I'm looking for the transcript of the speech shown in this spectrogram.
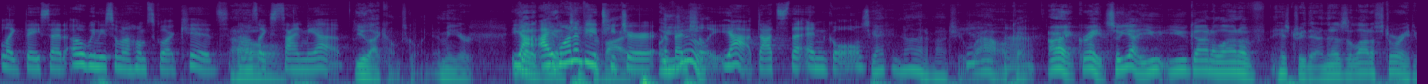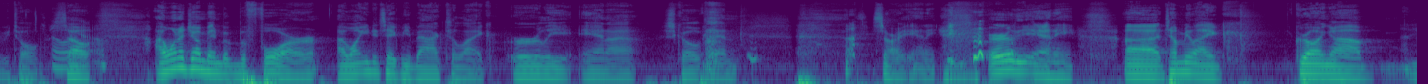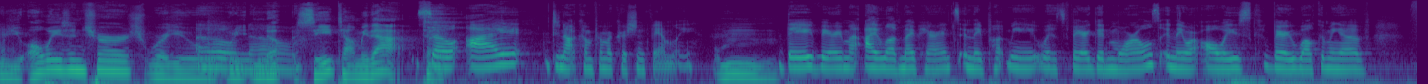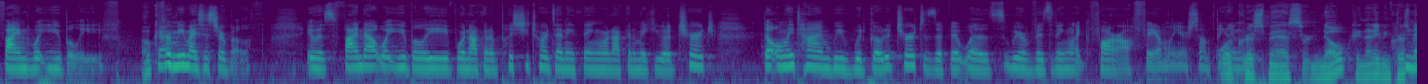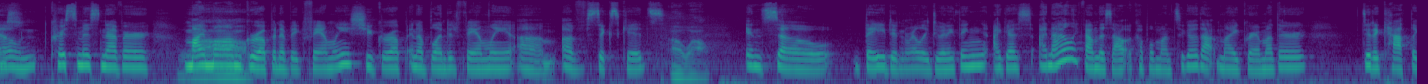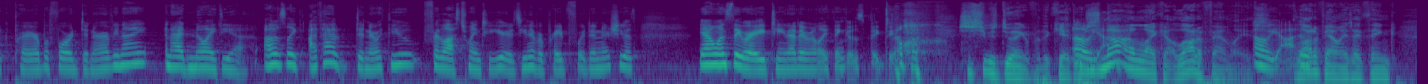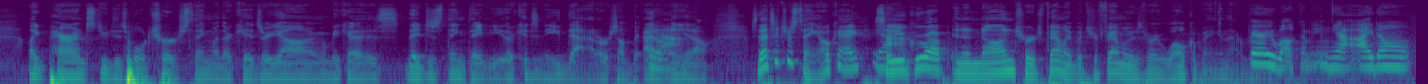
Like they said, oh, we need someone to homeschool our kids, and I was like, Oh. sign me up. you like homeschooling. I mean, you're. you Yeah, gotta- you I gotta want to be a vibe. teacher Oh, you do? eventually. Yeah, that's the end goal. See, I didn't know that about you. Wow. Okay. Yeah. All right. Great. So yeah, you you got a lot of history there, and there's a lot of story to be told. Oh, so yeah. I want to jump in, but before I want you to take me back to like early Anna Skovmond. Sorry, Ani. early Ani. Uh, tell me like growing up. Were you always in church? Were you? Oh, were you no. See, tell me that. Tell- So I do not come from a Christian family. Mm. They very much. I love my parents, and they put me with very good morals, and they were always very welcoming of find what you believe. Okay. For me, my sister, both. It was find out what you believe. We're not going to push you towards anything. We're not going to make you go to church. The only time we would go to church is if it was we were visiting like far off family or something. or and- Christmas or no, not even Christmas. no, Christmas never. My mom grew up in a big family. She grew up in a blended family um, of six kids. Oh wow. And so they didn't really do anything, I guess. And I only found this out a couple months ago that my grandmother did a Catholic prayer before dinner every night. And I had no idea. I was like, I've had dinner with you for the last 22 years. You never prayed before dinner. She goes, Yeah, once they were 18, I didn't really think it was a big deal. So she was doing it for the kids, Oh, which is not unlike a lot of families. Oh, yeah. a lot of families. I think like parents do this whole church thing when their kids are young because they just think they need their kids need that or something. I don't Yeah. know, you know. So that's interesting. Okay, so you grew up in a non-church family, but your family was very welcoming in that regard. Very welcoming. Yeah, I don't.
